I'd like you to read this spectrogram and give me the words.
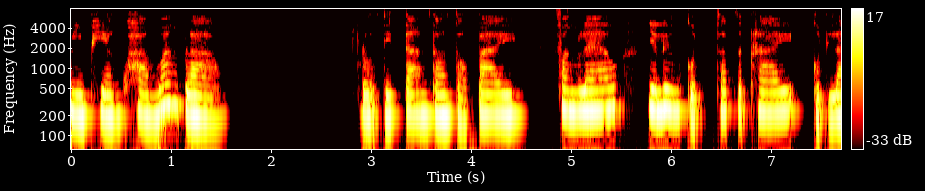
มีเพียงความว่างเปล่า โปรดติดตามตอนต่อไป ฟังแล้วอย่าลืมกด Subscribe กดไล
